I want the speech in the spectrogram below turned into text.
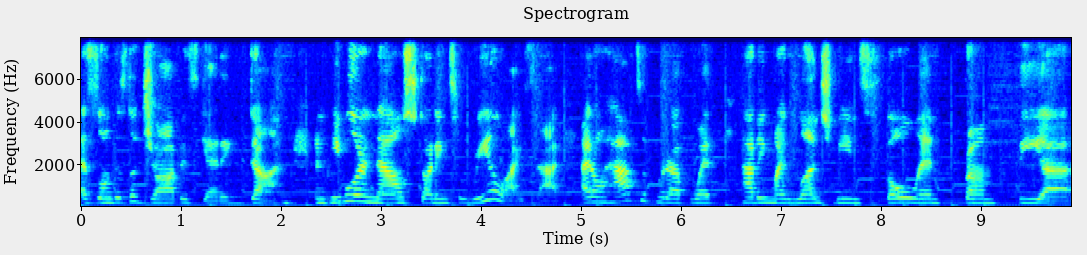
as long as the job is getting done. And people are now starting to realize that. I don't have to put up with having my lunch being stolen from the uh,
